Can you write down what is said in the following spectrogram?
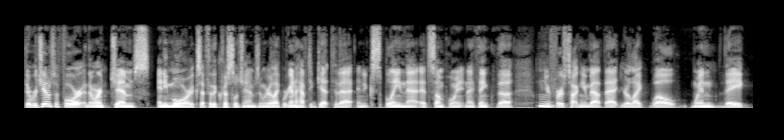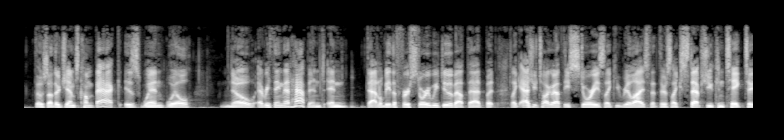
there were gems before and there weren't gems anymore except for the crystal gems, and we were like, we're gonna have to get to that and explain that at some point. And I think the when you're mm. first talking about that, you're like, well, when they those other gems come back is when we'll know everything that happened. And that'll be the first story we do about that. But like as you talk about these stories like you realize that there's like steps you can take to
